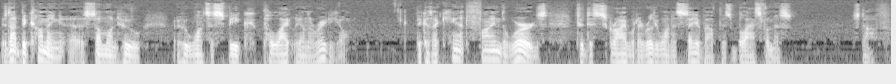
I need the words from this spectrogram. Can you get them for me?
is not becoming uh, someone who who wants to speak politely on the radio because I can't find the words to describe what I really want to say about this blasphemous stuff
